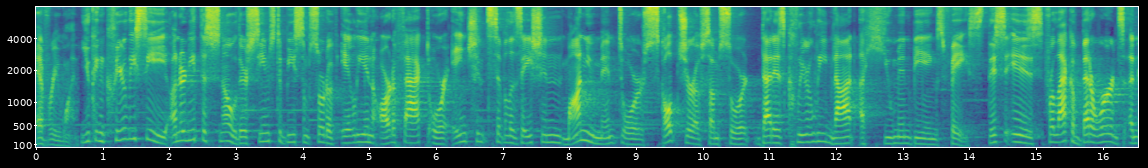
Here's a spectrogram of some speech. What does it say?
everyone. You can clearly see underneath the snow there seems to be some sort of alien artifact or ancient civilization monument or sculpture of some sort that is clearly not a human being's face. This is, for lack of better words, an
